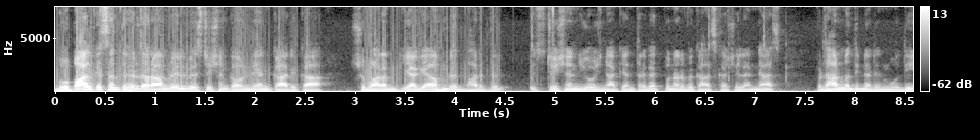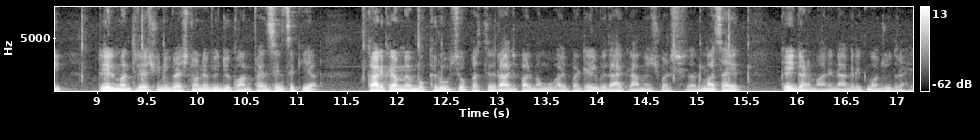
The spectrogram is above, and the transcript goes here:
भोपाल के संत हृदयराम रेलवे स्टेशन का उन्नयन कार्य का शुभारंभ किया गया। अमृत भारत स्टेशन योजना के अंतर्गत पुनर्विकास का शिलान्यास प्रधानमंत्री नरेंद्र मोदी, रेल मंत्री अश्विनी वैष्णव ने वीडियो कॉन्फ्रेंसिंग से किया। कार्यक्रम में मुख्य रूप से उपस्थित राज्यपाल मंगूभाई पटेल, विधायक रामेश्वर शर्मा सहित कई गणमान्य नागरिक मौजूद रहे।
